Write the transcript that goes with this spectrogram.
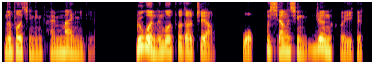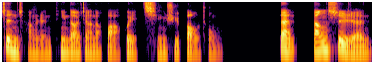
能否请您开慢一点？”如果能够做到这样，我不相信任何一个正常人听到这样的话会情绪爆冲。但当事人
